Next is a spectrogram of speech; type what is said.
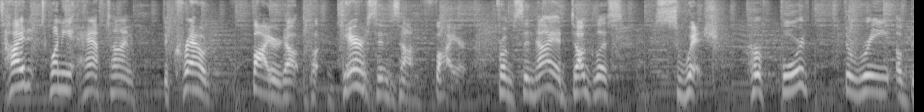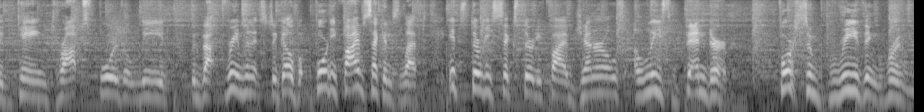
Tied at 20 at halftime. The crowd fired up, but Garrison is on fire. From Sanaya Douglas, swish. Her fourth three of the game drops for the lead with about three minutes to go, but 45 seconds left. It's 36-35 Generals. Elise Bender for some breathing room.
